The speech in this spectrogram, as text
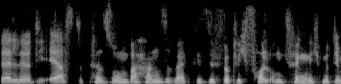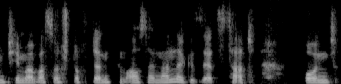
Stelle die erste Person bei Hansewerk, die sich wirklich vollumfänglich mit dem Thema Wasserstoff dann auseinandergesetzt hat. Und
